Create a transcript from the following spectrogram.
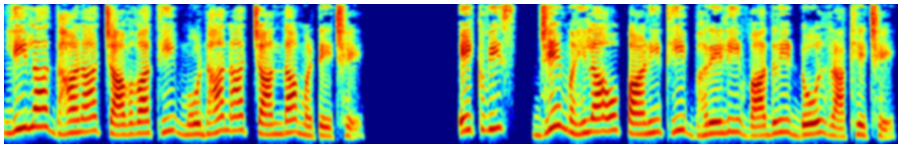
લીલા ધાણા ચાવવાથી મોઢાના ચાંદા મટે છે. એકવીસ, જે મહિલાઓ પાણીથી ભરેલી વાદળી ડોલ રાખે છે,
